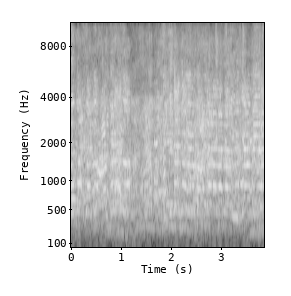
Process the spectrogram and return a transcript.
Super set ಮಾತಾಡೋದು ಖಚಿತ ಮಾತಾಡೋದು ವಿಜಯ ಮೀನಾ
